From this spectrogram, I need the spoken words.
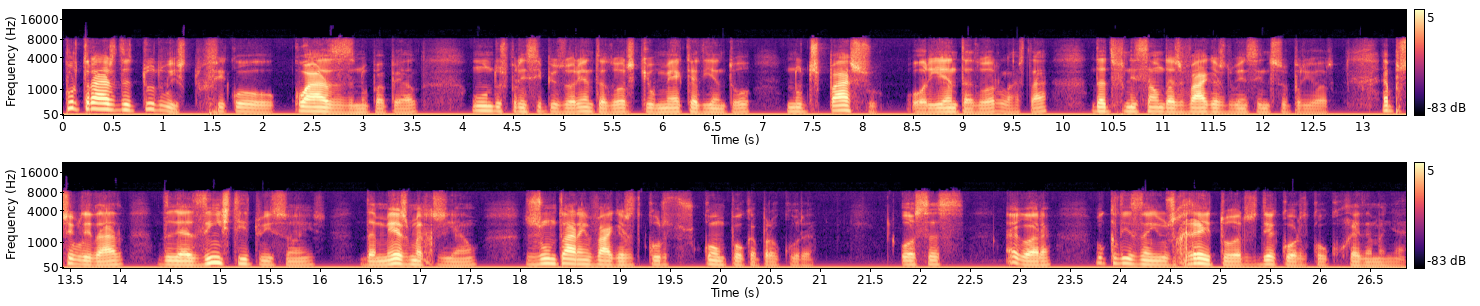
Por trás de tudo isto ficou quase no papel um dos princípios orientadores que o MEC adiantou no despacho orientador, lá está, da definição das vagas do ensino superior. A possibilidade de as instituições da mesma região juntarem vagas de cursos com pouca procura. Ouça-se agora o que dizem os reitores de acordo com o Correio da Manhã.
